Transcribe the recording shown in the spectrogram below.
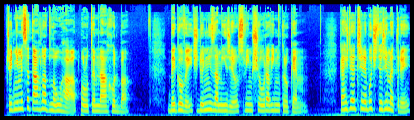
Před nimi se táhla dlouhá, polotemná chodba. Begovič do ní zamířil svým šouravým krokem. Každé tři nebo čtyři metry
